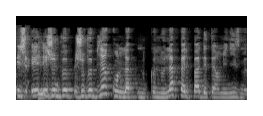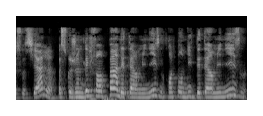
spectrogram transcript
Et je, ne veux, je veux bien qu'on ne l'appelle pas déterminisme social, parce que je ne défends pas un déterminisme. Quand on dit déterminisme,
